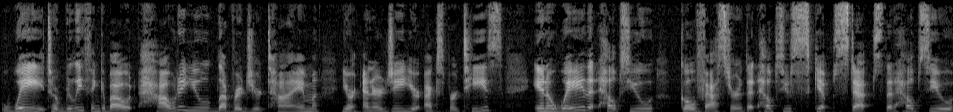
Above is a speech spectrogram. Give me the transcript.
way to really think about how do you leverage your time, your energy, your expertise in a way that helps you go faster, that helps you skip steps, that helps you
